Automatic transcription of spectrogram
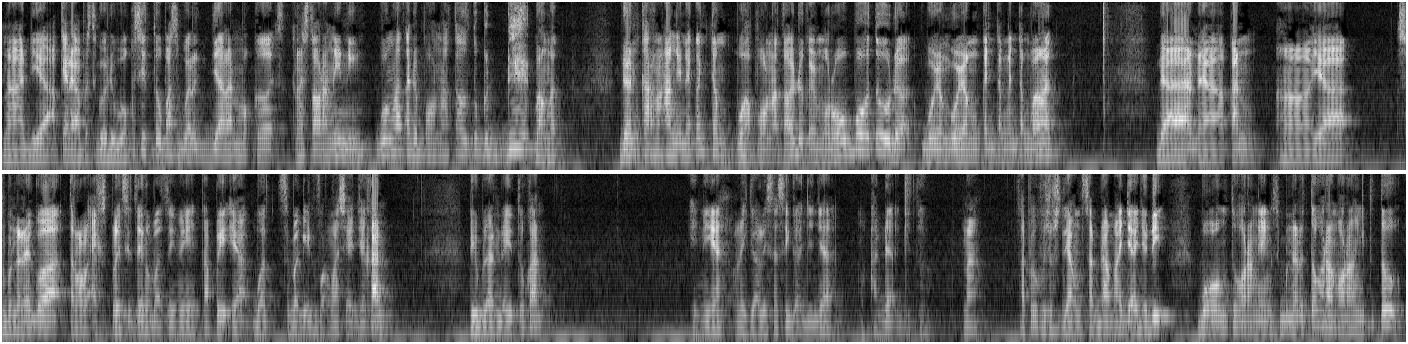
Nah dia akhirnya pas gue dibawa ke situ pas gue jalan mau ke restoran ini gue ngeliat ada pohon Natal tuh gede banget dan karena anginnya kenceng wah pohon Natal udah kayak mau roboh tuh udah goyang-goyang kenceng-kenceng banget. Dan ya kan uh, ya sebenarnya gue terlalu eksplisit ya ngebahas ini tapi ya buat sebagai informasi aja kan di Belanda itu kan ini ya legalisasi ganjanya ada gitu. Nah tapi khusus di Amsterdam aja jadi bohong tuh orang yang sebenarnya tuh orang-orang itu tuh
